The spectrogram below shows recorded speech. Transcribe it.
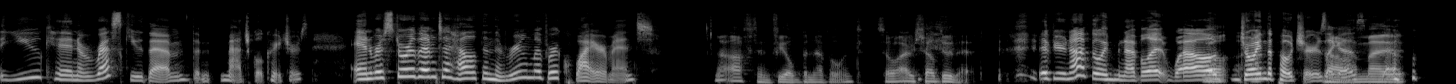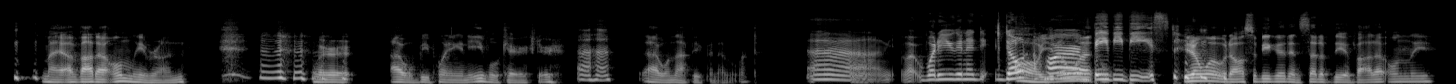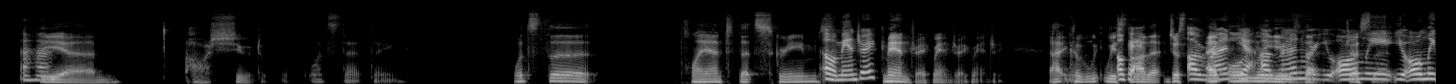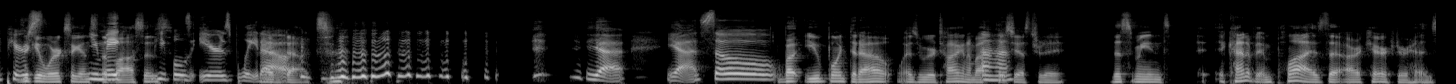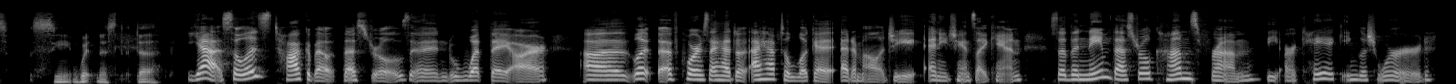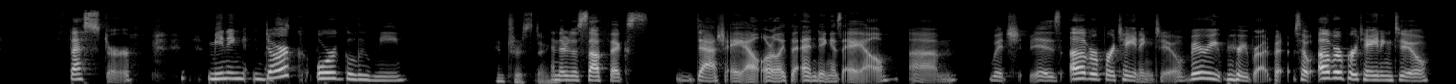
you can rescue them, the magical creatures, and restore them to health in the room of requirement. I often feel benevolent, so I shall do that. If you're not feeling benevolent, well, Well, join uh, the poachers, I guess. my my Avada only run. Where I will be playing an evil character, uh-huh. I will not be benevolent. Uh, what are you gonna do? Don't Oh, harm baby beast. You know what would also be good instead of the Avada only? uh-huh. The um oh shoot. What's that thing? What's the plant that screams? oh, mandrake. Mandrake, Mandrake, Mandrake. I, we, we Okay. saw that. Just a run, yeah, a run where that, you only you only I pierce, think it works against you the make bosses. people's ears bleed out. yeah, yeah. So But you pointed out as we were talking about Uh-huh. this yesterday, this means it- it kind of implies that our character has seen witnessed death. yeah, so let's talk about thestrals and what they are. Uh, of course, I had to. I have to look at etymology any chance I can. So the name thestral comes from the archaic English word thester, meaning dark or gloomy. Interesting. and there's a suffix dash al or like the ending is al um which is of or pertaining to very very broad but so of or pertaining to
